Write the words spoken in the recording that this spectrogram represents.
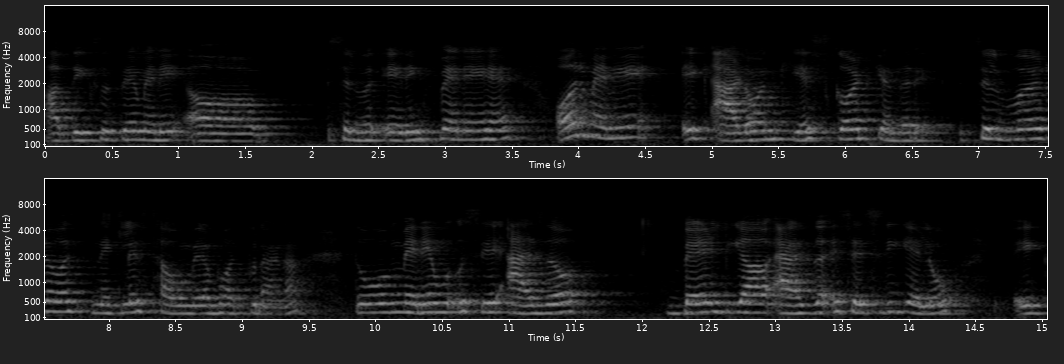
आप देख सकते हैं मैंने सिल्वर इयर पहने हैं। और मैंने एक एड ऑन किया स्कर्ट के अंदर. सिल्वर और नेकलेस था वो मेरा बहुत पुराना. तो मैंने उसे एज अ बेल्ट या एज अ एसेसरी कह लो, एक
